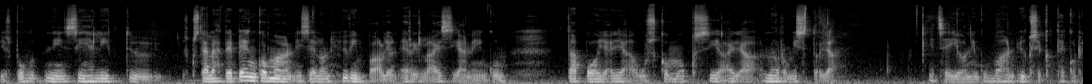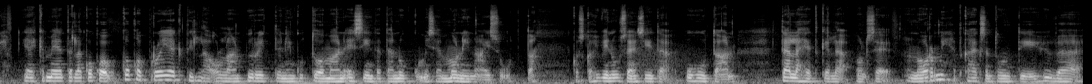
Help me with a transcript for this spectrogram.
jos puhut, niin siihen liittyy, kun sitä lähtee penkomaan, niin siellä on hyvin paljon erilaisia niin kuin tapoja ja uskomuksia ja normistoja. Että se ei ole niin kuin vain yksi kategoria. Ja ehkä meidän tällä koko, koko projektilla ollaan pyritty niin kuin tuomaan esiin tätä nukkumisen moninaisuutta, koska hyvin usein siitä puhutaan. Tällä hetkellä on se normi, että kahdeksan tuntia hyvää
